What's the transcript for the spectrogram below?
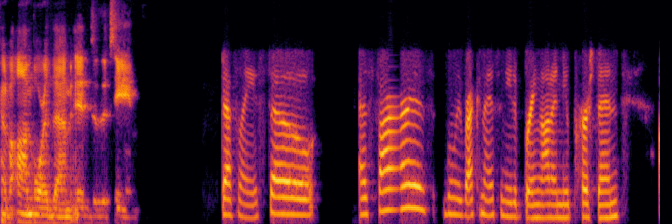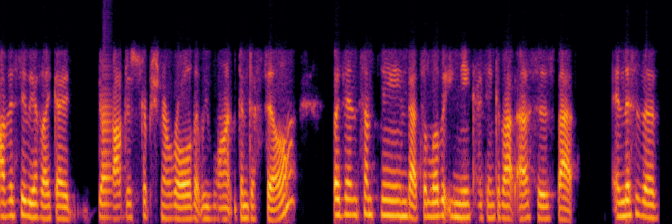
kind of onboard them into the team? Definitely. So, as far as when we recognize we need to bring on a new person, obviously we have like a job description or role that we want them to fill. But then something that's a little bit unique, I think, about us is that, and this is a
